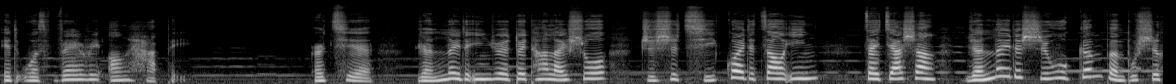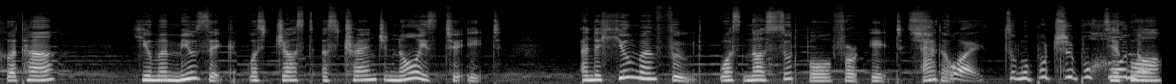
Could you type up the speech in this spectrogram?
it was very unhappy. 而且，人类的音乐对他来说只是奇怪的噪音，再加上人类的食物根本不适合他。Human music was just a strange noise to it, and human food was not suitable for it at all. 怎么不吃不喝结果，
